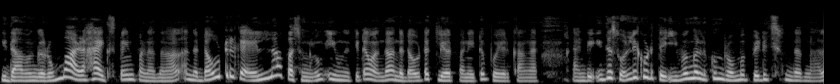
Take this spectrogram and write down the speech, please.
இது அவங்க ரொம்ப அழகா எக்ஸ்பிளைன் பண்ணதுனால அந்த டவுட் இருக்க எல்லா பசங்களும் இவங்க கிட்ட வந்து அந்த டவுட்டை கிளியர் பண்ணிட்டு போயிருக்காங்க. அண்ட் இது சொல்லி கொடுத்த இவங்களுக்கும் ரொம்ப பிடிச்சிருந்ததுனால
